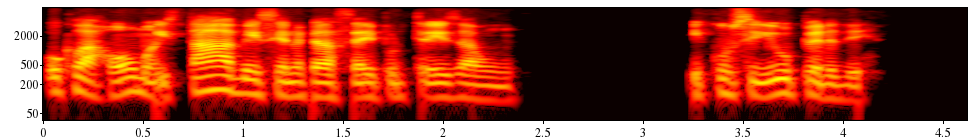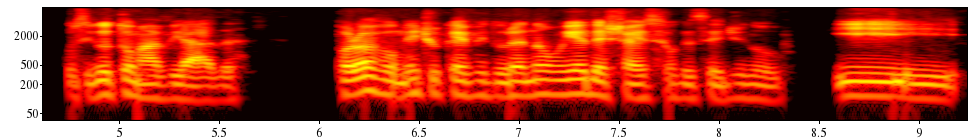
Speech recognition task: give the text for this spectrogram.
Oklahoma estava vencendo aquela série por 3 a 1 e conseguiu perder. Conseguiu tomar a virada. Provavelmente o Kevin Durant não ia deixar isso acontecer de novo. E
